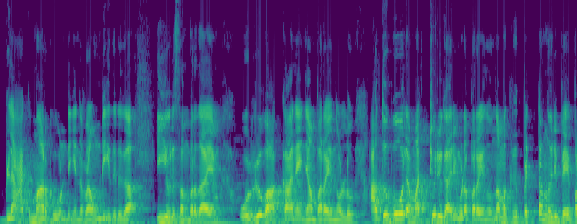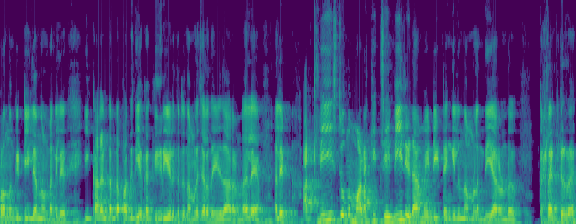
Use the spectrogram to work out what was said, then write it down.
ബ്ലാക്ക് മാർക്ക് കൊണ്ട് ഇങ്ങനെ റൗണ്ട് ചെയ്തിടുക. ഈ ഒരു സമ്പ്രദായം ഒഴിവാക്കാനേ ഞാൻ പറയുന്നുള്ളൂ. അതുപോലെ മറ്റൊരു കാര്യം കൂടെ പറയുന്നു. നമുക്ക് പെട്ടെന്ന് പെട്ടെന്നൊരു പേപ്പറൊന്നും കിട്ടിയില്ല എന്നുണ്ടെങ്കിൽ ഈ കലണ്ടറിന്റെ പകുതിയൊക്കെ കീറിയെടുത്തിട്ട് നമ്മൾ ചിലത് എഴുതാറുണ്ട് അല്ലേ? അല്ലെ? അറ്റ്ലീസ്റ്റ് ഒന്ന് മടക്കി ചെവിയിലിടാൻ വേണ്ടിയിട്ടെങ്കിലും നമ്മൾ എന്ത് ചെയ്യാറുണ്ട്? കലണ്ടർ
